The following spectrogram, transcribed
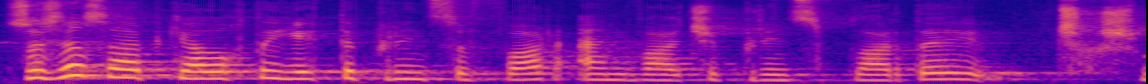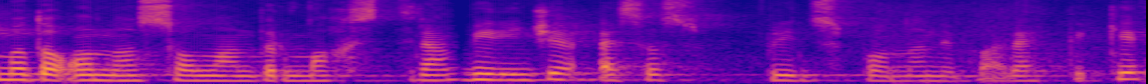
Sosial sahibkarlıqda 7 prinsip var. Ən vacib prinsiplərdə çıxışımı da ondan sonlandırmaq istəyirəm. Birinci əsas prinsip ondan ibarətdir ki,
